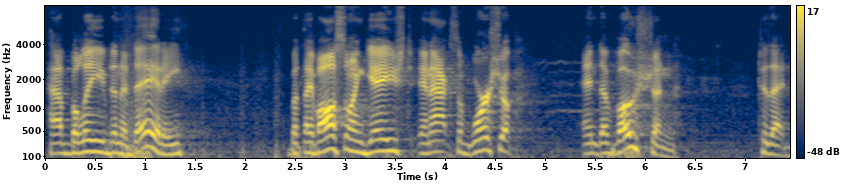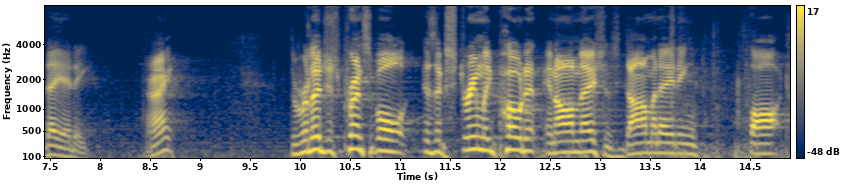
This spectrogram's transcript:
have believed in a deity, but they've also engaged in acts of worship and devotion to that deity. All right? The religious principle is extremely potent in all nations, dominating thought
